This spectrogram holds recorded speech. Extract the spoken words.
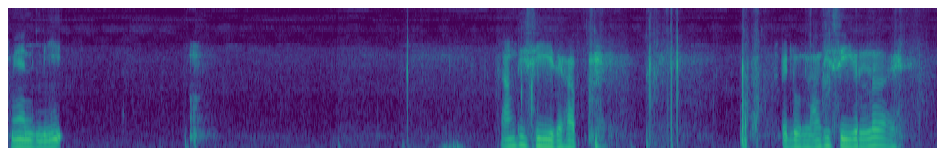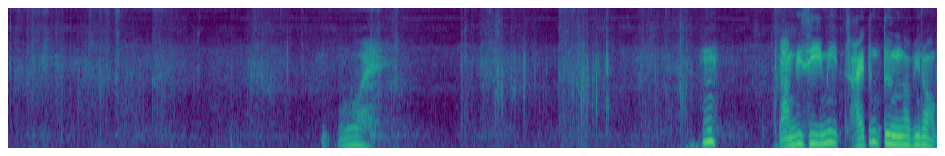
แม่นอีลีหลังที่สี่เลยครับ เป็นรุ่นหลังที่สี่กันเลยโอ้ยหลังที่สี่มีสายตึงๆครับพี่น้อง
